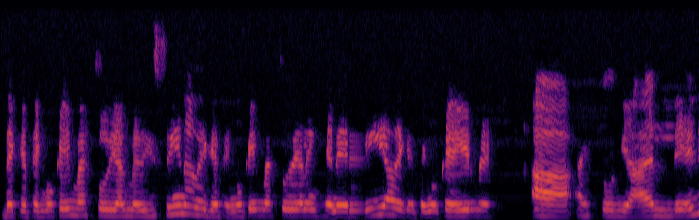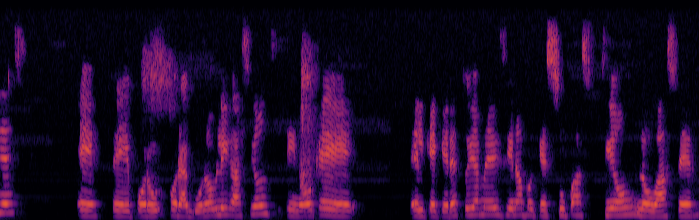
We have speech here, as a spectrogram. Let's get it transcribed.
de que tengo que irme a estudiar medicina, de que tengo que irme a estudiar ingeniería, de que tengo que irme a, estudiar leyes este, por, por alguna obligación, sino que el que quiere estudiar medicina porque es su pasión lo va a hacer,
